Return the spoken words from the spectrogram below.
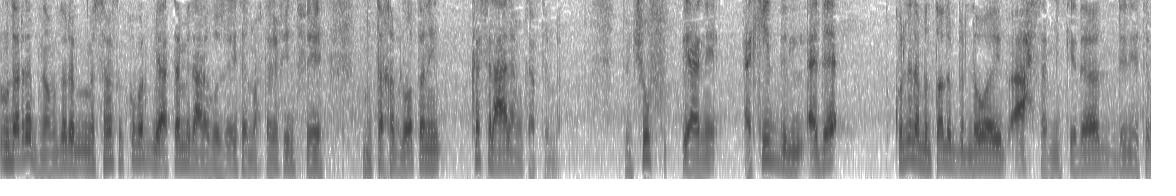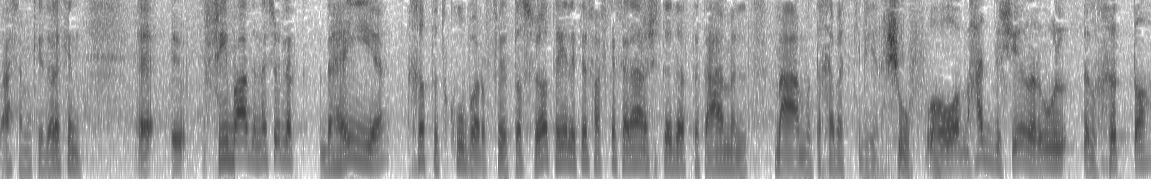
مدربنا مدرب مسافات الكبر بيعتمد على جزئية المحترفين في المنتخب الوطني. كأس العالم كابتن بقى. بنشوف يعني أكيد الأداء كلنا بنطالب ان هو يبقى أحسن من كده الدنيا تبقى أحسن من كده لكن في بعض الناس يقول لك ده هي خطة كوبر في التصفيات هي اللي تنفع في كأس العالم عشان تقدر تتعامل مع منتخبات كبيرة. شوف وهو محدش يقدر يقول الخطة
